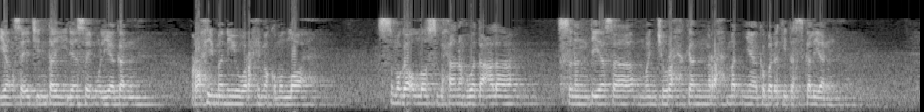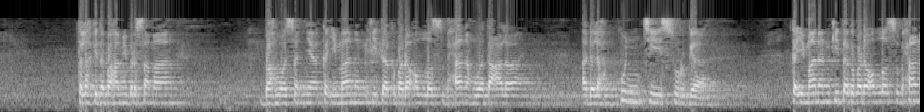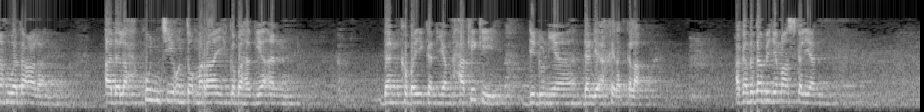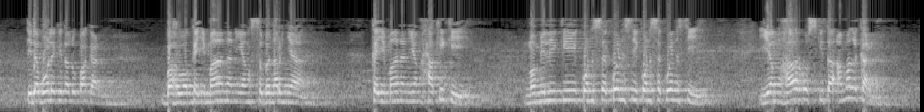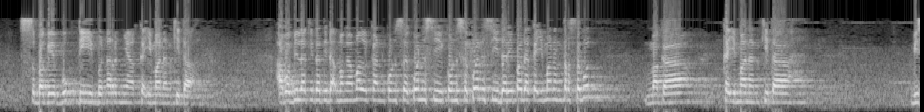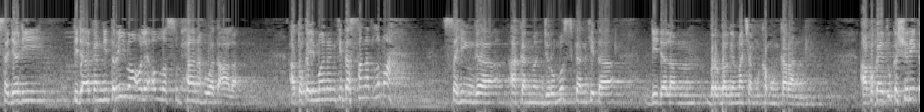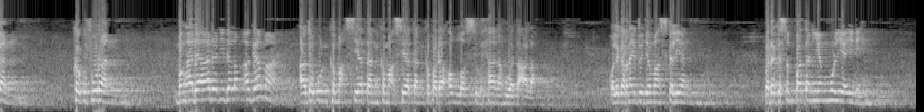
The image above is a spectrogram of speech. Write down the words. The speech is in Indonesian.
yang saya cintai dan saya muliakan rahimani wa rahimakumullah. Semoga Allah Subhanahu wa taala senantiasa mencurahkan rahmatnya kepada kita sekalian. Telah kita pahami bersama bahwasannya keimanan kita kepada Allah Subhanahu wa taala adalah kunci surga. Keimanan kita kepada Allah Subhanahu wa taala adalah kunci untuk meraih kebahagiaan dan kebaikan yang hakiki di dunia dan di akhirat kelak. Akan tetapi jemaah sekalian, tidak boleh kita lupakan bahwa keimanan yang sebenarnya, keimanan yang hakiki memiliki konsekuensi-konsekuensi yang harus kita amalkan sebagai bukti benarnya keimanan kita. Apabila kita tidak mengamalkan konsekuensi-konsekuensi daripada keimanan tersebut, maka keimanan kita bisa jadi tidak akan diterima oleh Allah Subhanahu wa taala atau keimanan kita sangat lemah sehingga akan menjerumuskan kita di dalam berbagai macam kemungkaran. Apakah itu kesyirikan, kekufuran, mengada-ada di dalam agama ataupun kemaksiatan-kemaksiatan kepada Allah Subhanahu wa taala. Oleh karena itu jemaah sekalian, pada kesempatan yang mulia ini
